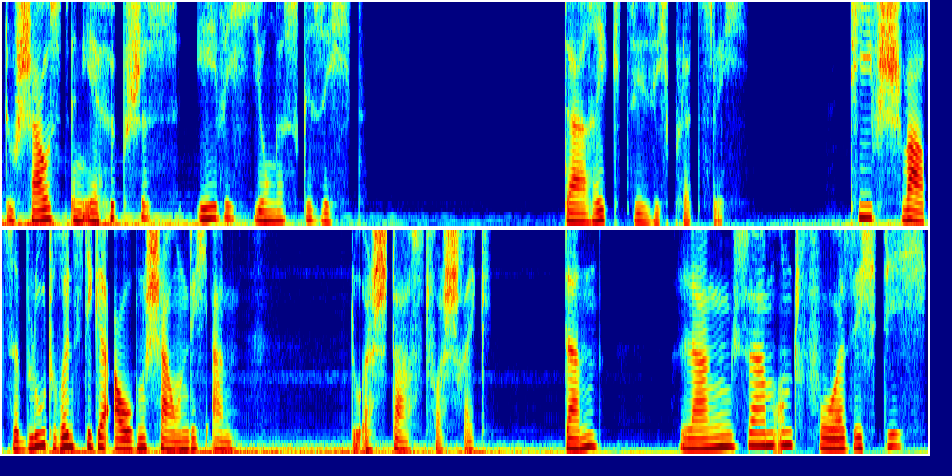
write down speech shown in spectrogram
Du schaust in ihr hübsches, ewig junges Gesicht. Da regt sie sich plötzlich. Tiefschwarze, blutrünstige Augen schauen dich an. Du erstarrst vor Schreck. Dann, langsam und vorsichtig,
